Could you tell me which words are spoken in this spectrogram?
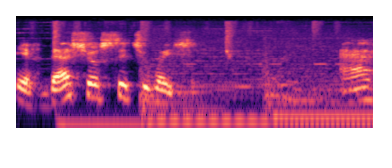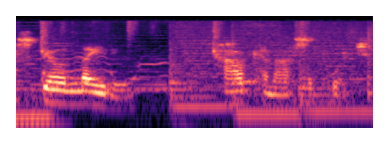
if that's your situation, ask your lady, how can I support you?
